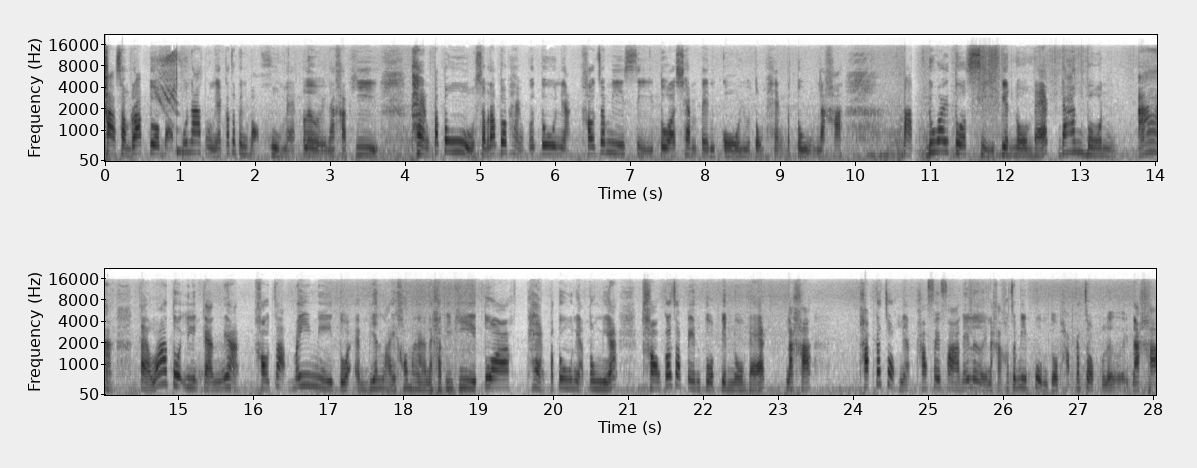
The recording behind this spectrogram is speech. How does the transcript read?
ค่ะสำหรับตัวเบาะคู่หน้าตรงนี้ก็จะเป็นเบาะคูลแม็กเลยนะคะพี่แผงประตูสำหรับตัวแผงประตูเนี่ยเขาจะมีสีตัวแชมเปญโกอยู่ตรงแผงประตูนะคะ ตัดด้วยตัวสีเปียโนแบ็กด้านบนอ่าแต่ว่าตัวอิลิแกนเนี่ยเขาจะไม่มีตัวแอมเบียนไลท์เข้ามานะคะพี่ๆ ตัวแผงประตูเนี่ยตรงเนี้ยเขาก็จะเป็นตัวเปียโนแบ็กนะคะพับกระจกเนี่ยพับไฟฟ้าได้เลยนะคะเขาจะมีปุ่มตัวพับกระจกเลยนะคะ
